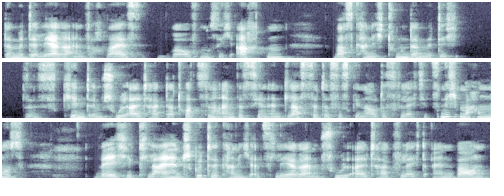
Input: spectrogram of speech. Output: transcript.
damit der Lehrer einfach weiß, worauf muss ich achten, was kann ich tun, damit ich das Kind im Schulalltag da trotzdem ein bisschen entlastet, dass es genau das vielleicht jetzt nicht machen muss. Welche kleinen Schritte kann ich als Lehrer im Schulalltag vielleicht einbauen,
